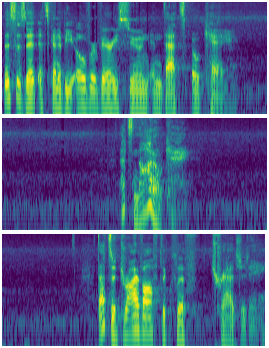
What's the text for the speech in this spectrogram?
this is it, it's going to be over very soon, and that's okay. That's not okay. That's a drive off the cliff tragedy.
